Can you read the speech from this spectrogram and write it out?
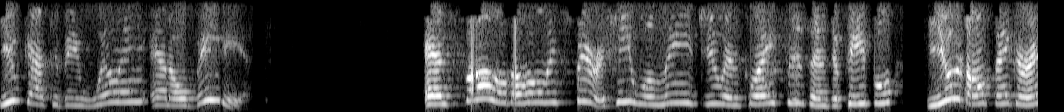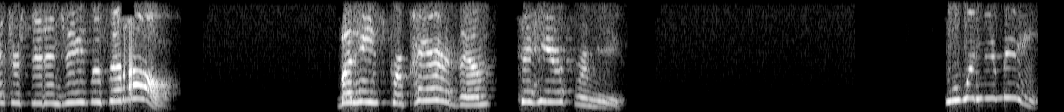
You've got to be willing and obedient. And follow the Holy Spirit. He will lead you in places and to people you don't think are interested in Jesus at all but he's prepared them to hear from you. Well, what do you mean?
